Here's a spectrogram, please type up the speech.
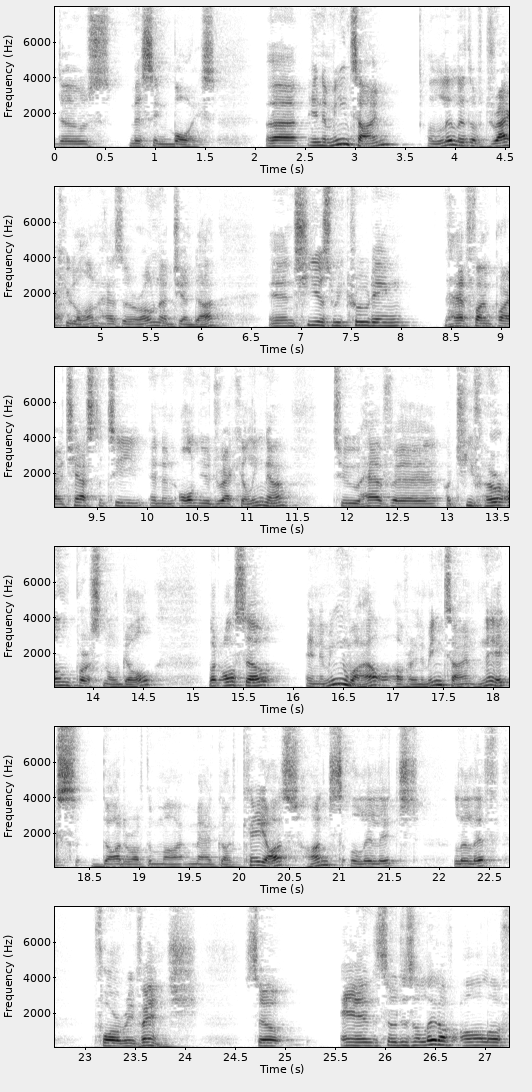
those missing boys. Uh, in the meantime, Lilith of Drakulon has her own agenda, and she is recruiting half vampire Chastity and an all new Draculina to have uh, achieve her own personal goal, but also in the meanwhile, or in the meantime, Nyx, daughter of the mad god Chaos, hunts Lilith, Lilith for revenge. So and so there's a lot of all of,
